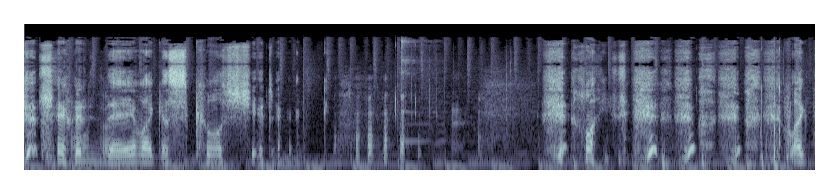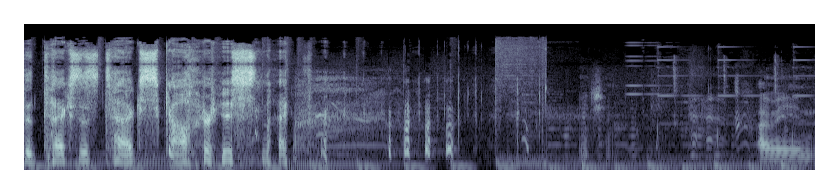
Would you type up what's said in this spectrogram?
they would name like a school shooter. like, like the Texas Tech scholarly sniper. I mean,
